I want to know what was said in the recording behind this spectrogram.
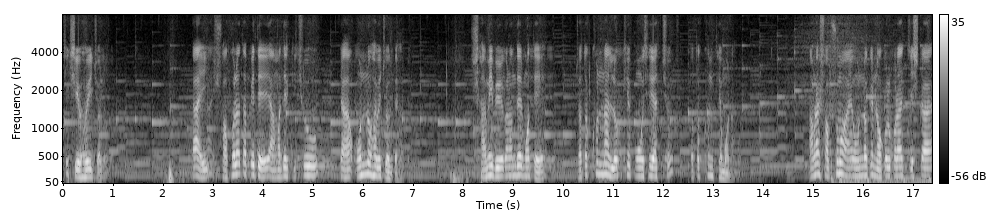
ঠিক সেভাবেই চলো। তাই সফলতা পেতে আমাদের কিছুটা অন্যভাবে চলতে হবে। স্বামী বিবেকানন্দের মতে, যতক্ষণ না লক্ষ্যে পৌঁছে যাচ্ছ, ততক্ষণ থেমো না। আমরা সবসময় অন্যকে নকল করার চেষ্টা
